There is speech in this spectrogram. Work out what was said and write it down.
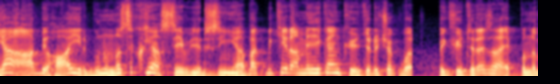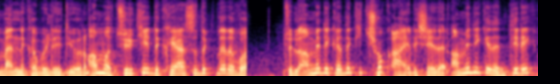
Ya abi hayır bunu nasıl kıyaslayabilirsin ya? Bak bir kere Amerikan kültürü çok bir kültüre sahip. Bunu ben de kabul ediyorum. Ama Türkiye'de kıyasladıkları var türlü Amerika'daki çok ayrı şeyler. Amerika'da direkt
